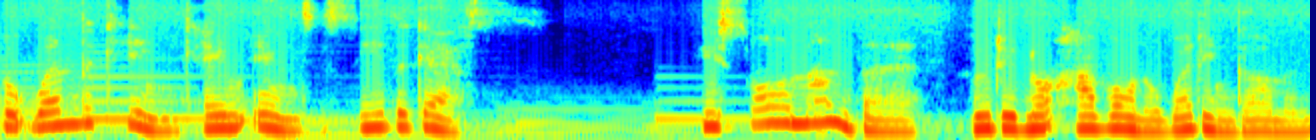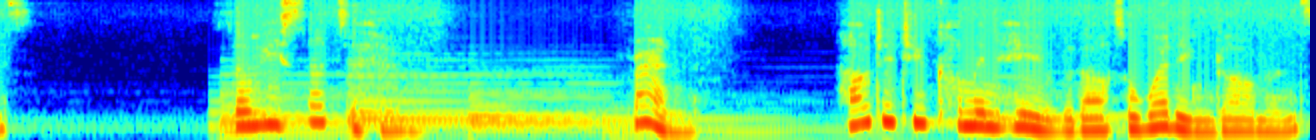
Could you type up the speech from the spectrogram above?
But when the king came in to see the guests, he saw a man there who did not have on a wedding garment. So he said to him, Friend, how did you come in here without a wedding garment?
